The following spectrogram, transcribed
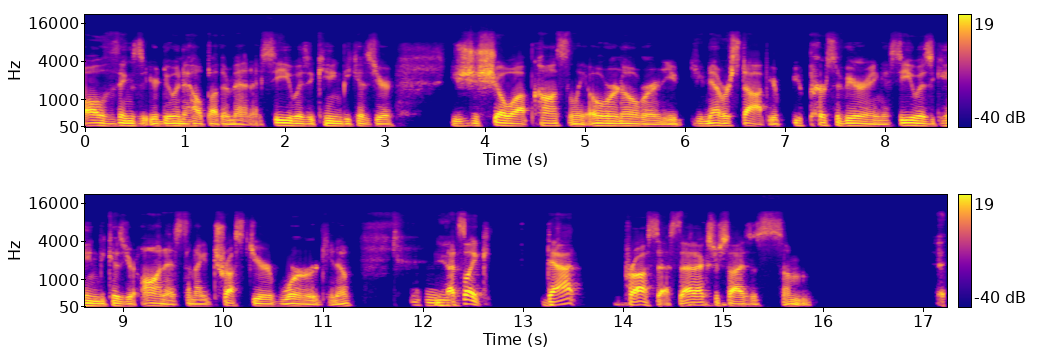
all of the things that you're doing to help other men i see you as a king because you're you just show up constantly over and over and you you never stop you're you're persevering i see you as a king because you're honest and i trust your word you know Mhm. Yeah. that's like that process that exercise is some uh,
